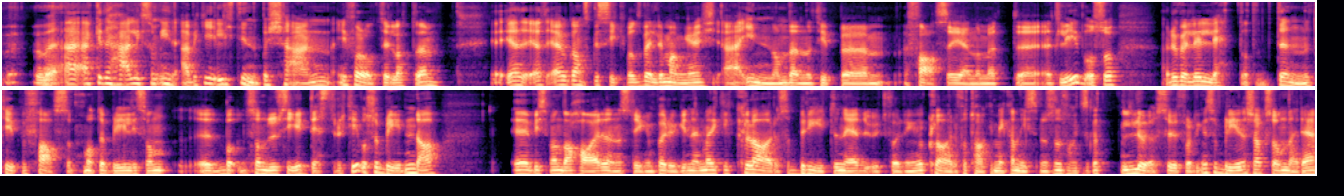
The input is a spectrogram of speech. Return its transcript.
Er ikke det her liksom Er vi ikke litt inne på kjernen i forhold til at eh, jeg, jeg er jo ganske sikker på at veldig mange er innom denne type eh, fase gjennom et, eh, et liv, og så er det jo veldig lett at denne type fase på en måte blir litt sånn, som du sier, destruktiv, og så blir den da hvis man da har denne styggen på ryggen, eller man ikke klarer å bryte ned utfordringen og klarer å få tak i mekanismene som faktisk skal løse utfordringen, så blir det en slags sånn derre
